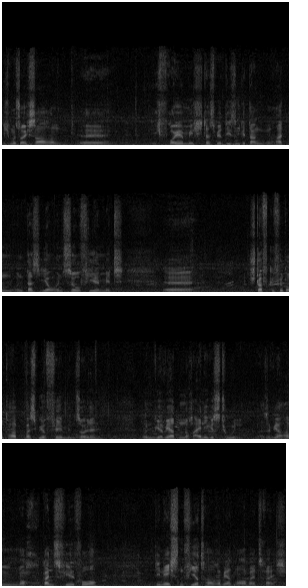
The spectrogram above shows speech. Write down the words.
ich muss euch sagen, äh, ich freue mich, dass wir diesen Gedanken hatten und dass ihr uns so viel mit äh, Stoff gefüttert habt, was wir filmen sollen. Und wir werden noch einiges tun. Also wir haben noch ganz viel vor. Die nächsten vier Tage werden arbeitsreich.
